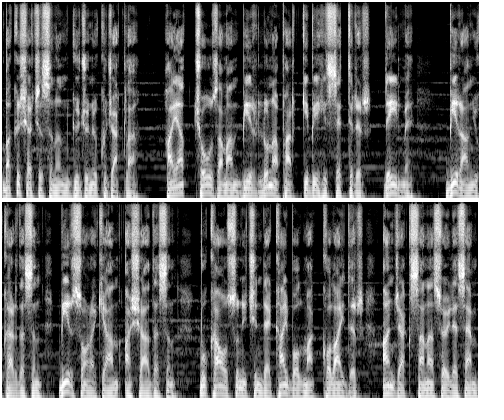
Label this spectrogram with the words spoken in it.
Bakış açısının gücünü kucakla. Hayat çoğu zaman bir Luna Park gibi hissettirir, değil mi? Bir an yukarıdasın, bir sonraki an aşağıdasın. Bu kaosun içinde kaybolmak kolaydır. Ancak sana söylesem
